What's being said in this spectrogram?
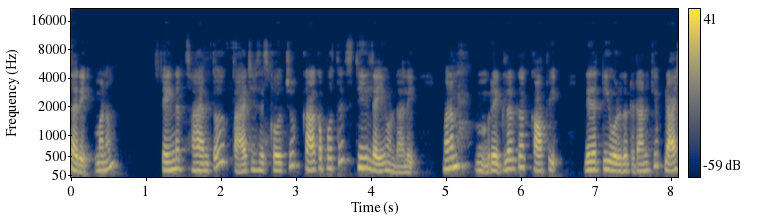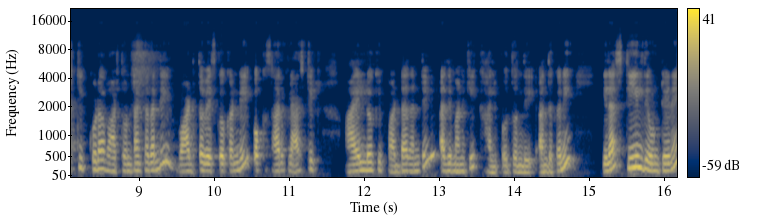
సరే మనం స్ట్రైనర్ సహాయంతో తయారు చేసేసుకోవచ్చు. కాకపోతే స్టీల్ అయి ఉండాలి. మనం రెగ్యులర్గా కాఫీ లేదా టీ ఉడగట్టడానికి ప్లాస్టిక్ కూడా వాడుతుంటాం కదండి. వాటితో వేసుకోకండి. ఒకసారి ప్లాస్టిక్ ఆయిల్లోకి పడ్డదంటే అది మనకి కాలిపోతుంది. అందుకని ఇలా స్టీల్ది ఉంటేనే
